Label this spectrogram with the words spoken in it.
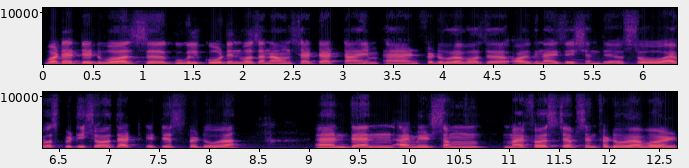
what I did was uh, Google Code-in was announced at that time, and Fedora was an organization there. So I was pretty sure that it is Fedora. And then I made some my first steps in Fedora world,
